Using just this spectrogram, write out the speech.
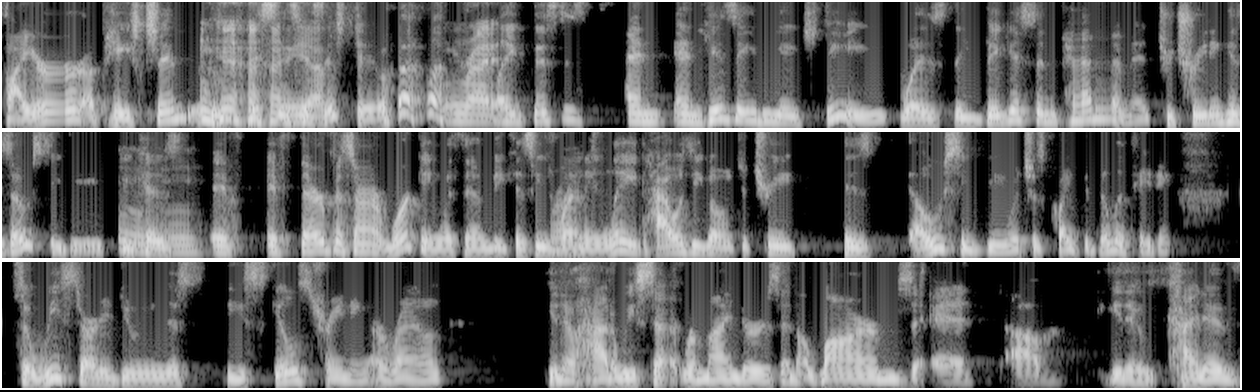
fire a patient. this is yeah. his issue. right. Like this is and and his ADHD was the biggest impediment to treating his OCD because mm-hmm. if if therapists aren't working with him because he's right. running late, how is he going to treat his OCD, which is quite debilitating? So we started doing this these skills training around, you know, how do we set reminders and alarms and um, you know, kind of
